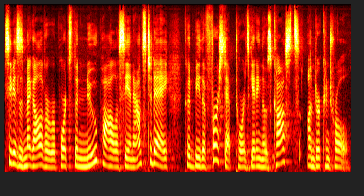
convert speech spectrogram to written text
CBS's Meg Oliver reports the new policy announced today could be the first step towards getting those costs under control.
